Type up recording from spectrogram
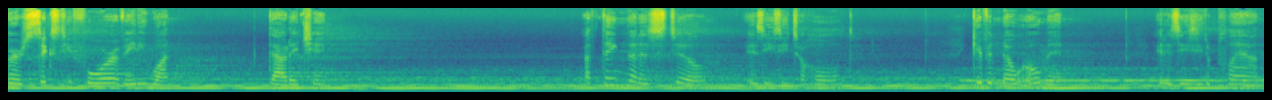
Verse 64 of 81, Tao Te Ching. A thing that is still is easy to hold. Given no omen, it is easy to plan.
